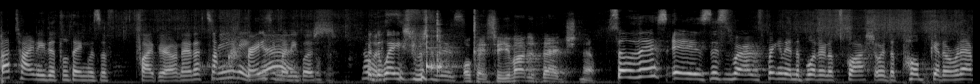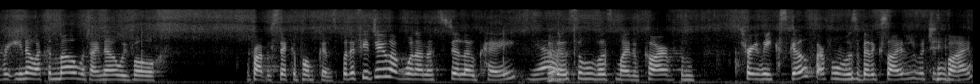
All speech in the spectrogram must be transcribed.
that tiny little thing was a five euro. Now that's not Really? crazy Yeah. money, but No, for the it's- weight what it is. Okay, so you've added veg now. So this is this is where I was bringing in the butternut squash or the pumpkin or whatever. You know, at the moment I know we've all we're probably sick of pumpkins, but if you do have one and it's still okay, Yeah. you know, some of us might have carved them three weeks ago. Everyone was a bit excited, which is fine.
